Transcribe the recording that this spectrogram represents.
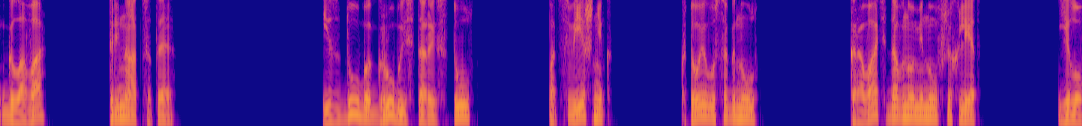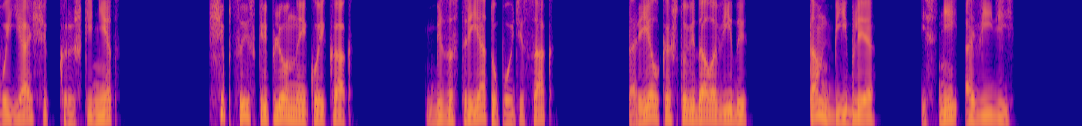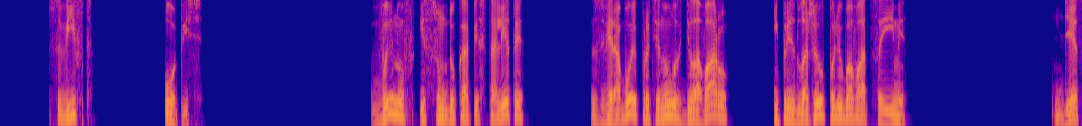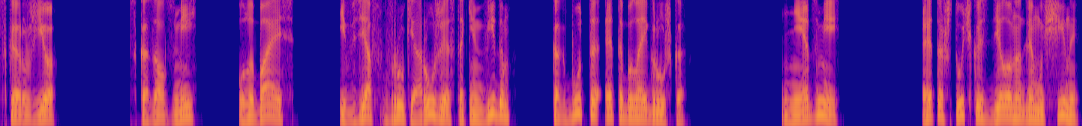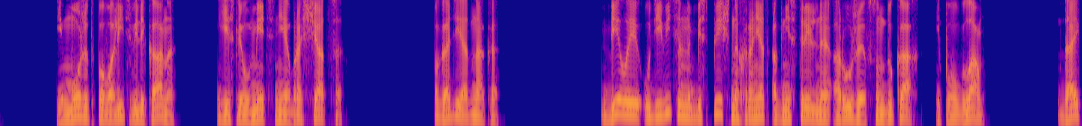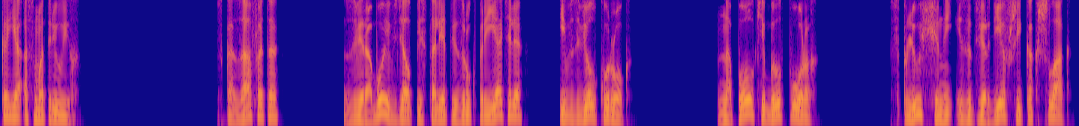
Глава 13. Из дуба грубый старый стул, подсвечник, кто его согнул, кровать давно минувших лет, еловый ящик, крышки нет, щипцы, скрепленные кое-как, без острия тупой тесак, тарелка, что видала виды, там Библия, и с ней Овидий. Свифт. Опись. Вынув из сундука пистолеты, Зверобой протянул их деловару и предложил полюбоваться ими. «Детское ружье», — сказал змей, улыбаясь и взяв в руки оружие с таким видом, как будто это была игрушка. «Нет, змей, эта штучка сделана для мужчины, и может повалить великана, если уметь с ней обращаться. Погоди, однако. Белые удивительно беспечно хранят огнестрельное оружие в сундуках и по углам. Дай-ка я осмотрю их. Сказав это, Зверобой взял пистолет из рук приятеля и взвел курок. На полке был порох, сплющенный и затвердевший, как шлак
